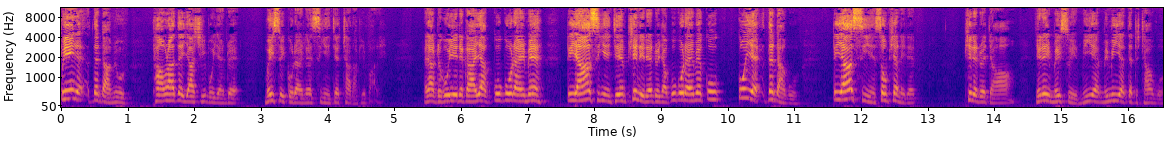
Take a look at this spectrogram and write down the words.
ပေးတဲ့အသက်တာမျိုးထာဝရသက်ရရှိဖို့ရန်အတွက်မိတ်ဆွေကိုယ်တိုင်လည်းစီရင်ချက်ချတာဖြစ်ပါတယ်။ ဒါကြောင့်တကူရေတကာရကိုကိုယ်တိုင်ပဲတရားစီရင်ခြင်းဖြစ်နေတဲ့အတွက်ကြောင့်ကိုကိုယ်တိုင်ပဲကိုကိုယ့်ရဲ့အသက်တာကိုတရားစီရင်ဆုံးဖြတ်နေတဲ့ဖြစ်တဲ့အတွက်ကြောင့်ယနေ့မိတ်ဆွေမိရဲ့မိမိရဲ့အသက်တစ်ချောင်းကို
